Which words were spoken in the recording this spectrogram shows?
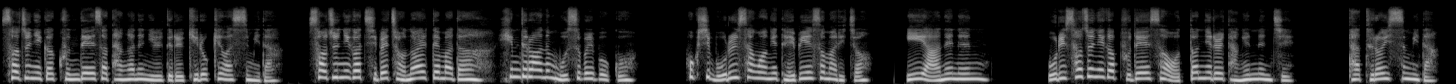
서준이가 군대에서 당하는 일들을 기록해왔습니다. 서준이가 집에 전화할 때마다 힘들어하는 모습을 보고 혹시 모를 상황에 대비해서 말이죠. 이 안에는 우리 서준이가 부대에서 어떤 일을 당했는지 다 들어있습니다.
